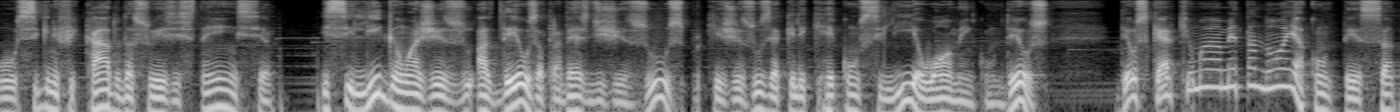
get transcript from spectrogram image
o significado da sua existência e se ligam a, Jesus, a Deus através de Jesus, porque Jesus é aquele que reconcilia o homem com Deus, Deus quer que uma metanoia aconteça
